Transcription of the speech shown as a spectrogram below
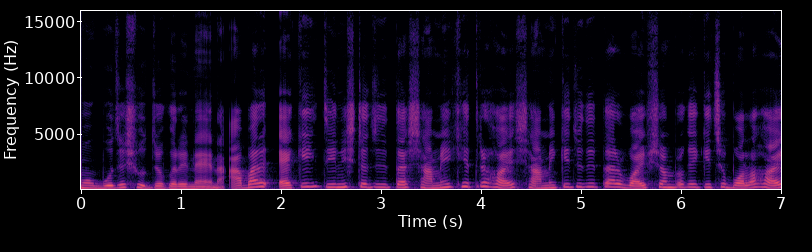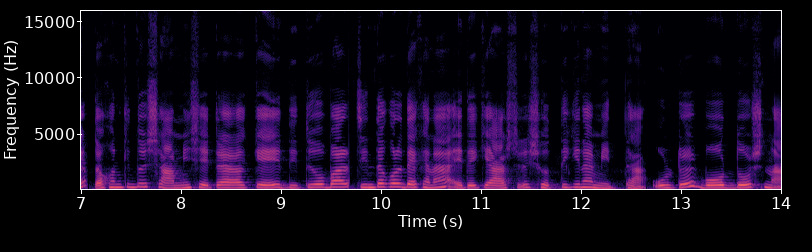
মুখ বুঝে সহ্য করে নেয় না। আবার একই জিনিসটা যদি তার স্বামীর ক্ষেত্রে হয়, স্বামীকে যদি তার ওয়াইফ সম্পর্কে কিছু বলা হয়, তখন কিন্তু স্বামী সেটাকে দ্বিতীয়বার চিন্তা করে দেখে না, এটা কি আসলে সত্যি কিনা মিথ্যা। উল্টো বউর দোষ না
